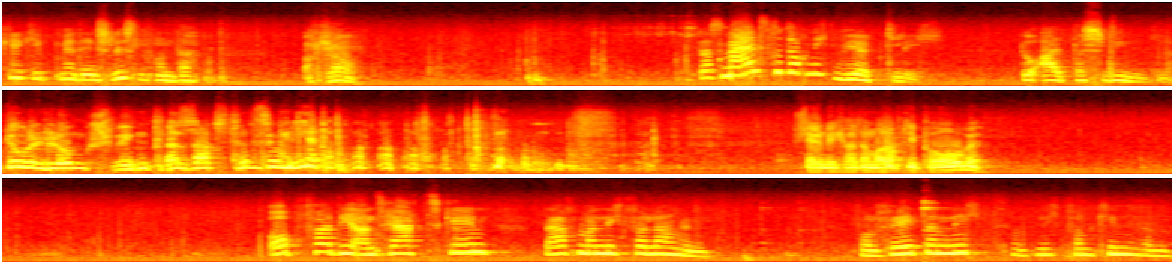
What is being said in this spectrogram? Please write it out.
Geh, gib mir den Schlüssel von da. Ach ja, Das meinst du doch nicht wirklich, du alter Schwindler. du Lumpschwindler, sagst du zu mir. Stell mich heute mal auf die Probe. Opfer, die ans Herz gehen, darf man nicht verlangen. Von Vätern nicht und nicht von Kindern.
